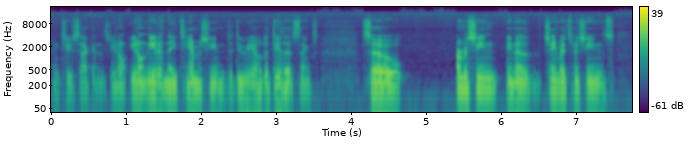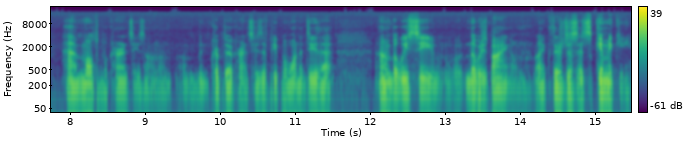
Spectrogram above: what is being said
in two seconds. You don't you don't need an ATM machine to do, be able to do those things. So, our machine, you know, Chainbytes machines have multiple currencies on them, um, cryptocurrencies if people want to do that. Um, but we see nobody's buying them. Like there's just it's gimmicky.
